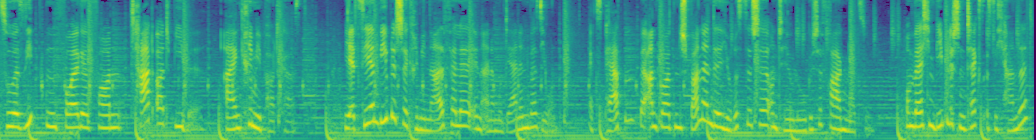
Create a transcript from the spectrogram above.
zur siebten Folge von Tatort Bibel, ein Krimi-Podcast. Wir erzählen biblische Kriminalfälle in einer modernen Version. Experten beantworten spannende juristische und theologische Fragen dazu. Um welchen biblischen Text es sich handelt,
